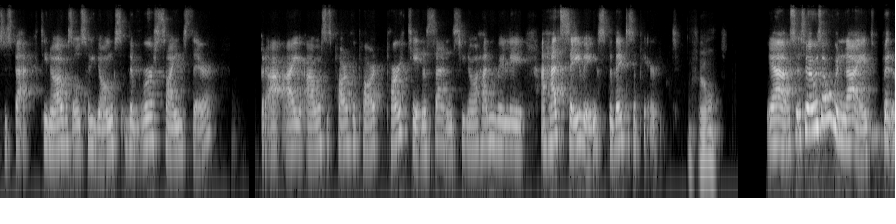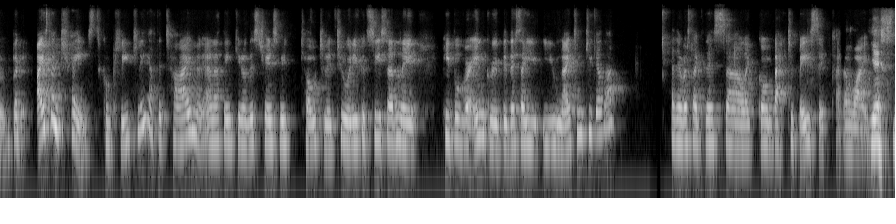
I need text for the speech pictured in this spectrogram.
suspect. You know, I was also young, so there were signs there, but I, I, I was as part of the part party in a sense. You know, I hadn't really I had savings, but they disappeared. Sure. Yeah, so, so it was overnight, but but Iceland changed completely at the time, and, and I think you know this changed me totally too. And you could see suddenly people were angry, but they started uniting together, and there was like this uh, like going back to basic kind of vibe. Yes,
